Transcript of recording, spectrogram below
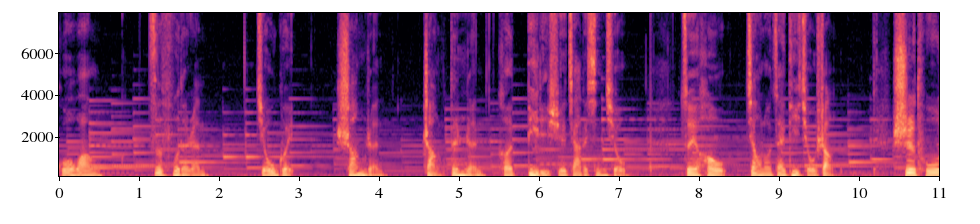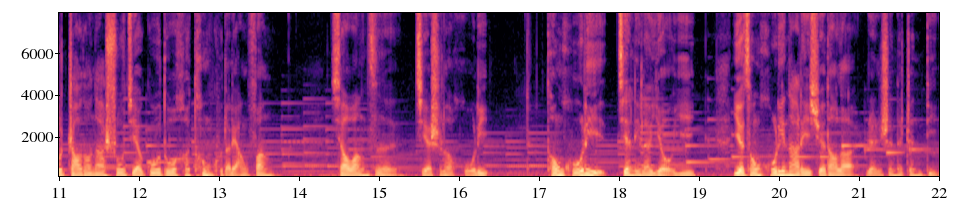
国王、自负的人、酒鬼、商人、掌灯人和地理学家的星球，最后。降落在地球上，试图找到那疏解孤独和痛苦的良方。小王子结识了狐狸，同狐狸建立了友谊，也从狐狸那里学到了人生的真谛。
